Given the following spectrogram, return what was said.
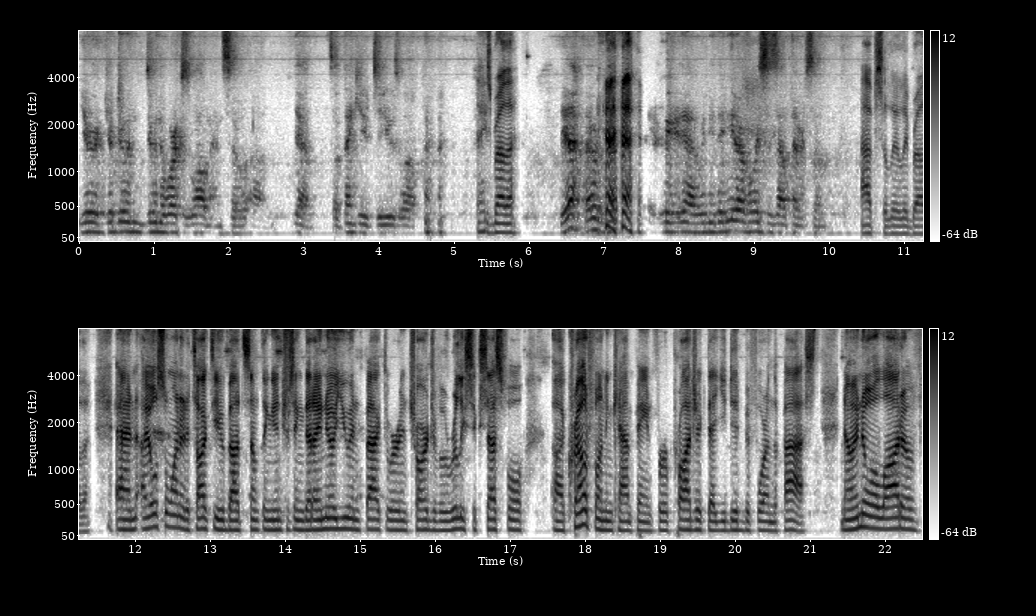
you're you're doing doing the work as well, man. So um, yeah, so thank you to you as well. Thanks, brother. Yeah, that was, that, we, yeah, we need they need our voices out there. So. Absolutely, brother. And I also wanted to talk to you about something interesting that I know you, in fact, were in charge of a really successful uh, crowdfunding campaign for a project that you did before in the past. Now, I know a lot of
